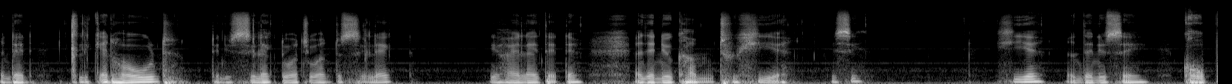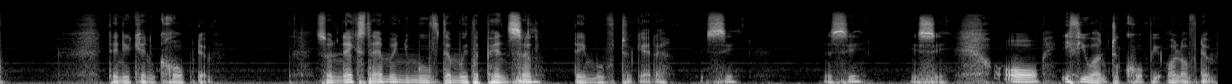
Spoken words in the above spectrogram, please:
and then click and hold. Then you select what you want to select. You highlight it there. And then you come to here. You see? Here and then you say group. Then you can group them. So next time when you move them with a pencil they move together. You see? You see? You see? Or if you want to copy all of them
